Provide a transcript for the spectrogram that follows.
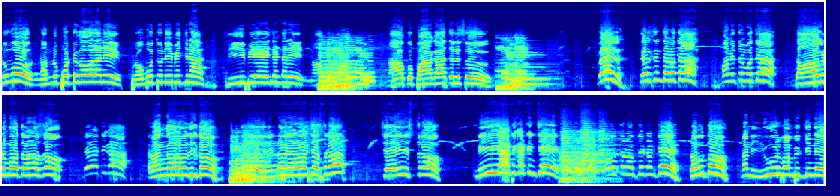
నువ్వు నన్ను పట్టుకోవాలని ప్రభుత్వం నియమించిన సిబిఐ ఏజెంట్ అని నాకు నాకు బాగా తెలుసు. వెల్ తెలిసిన తర్వాత మన ఇద్దరి మధ్య దాగుడు మూతలు అవసరం డైరెక్ట్గా రంగంలో దిగుతావు ఎన్నో నెలలు చేస్తున్నావు చేయిస్తున్నావు. నీ ఆట కట్టించి. ప్రభుత్వం అప్డేట్ అంటే ప్రభుత్వం నన్ను ఈ ఊరు పంపించింది.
